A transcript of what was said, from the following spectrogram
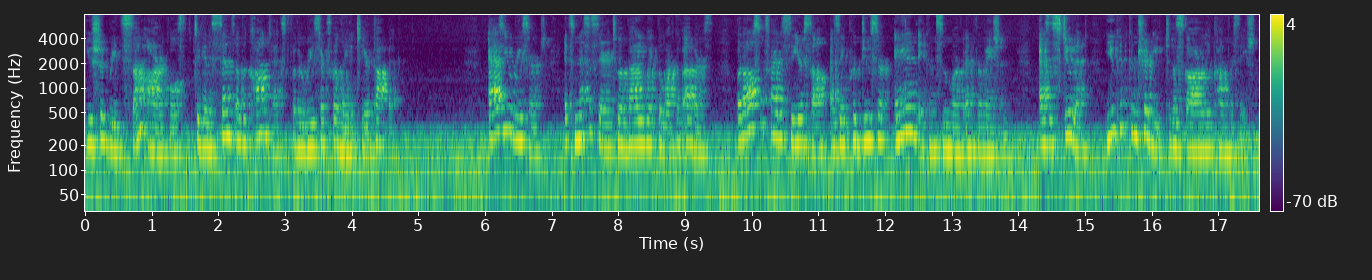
you should read some articles to get a sense of the context for the research related to your topic. As you research, it's necessary to evaluate the work of others, but also try to see yourself as a producer and a consumer of information as a student, you can contribute to the scholarly conversation.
